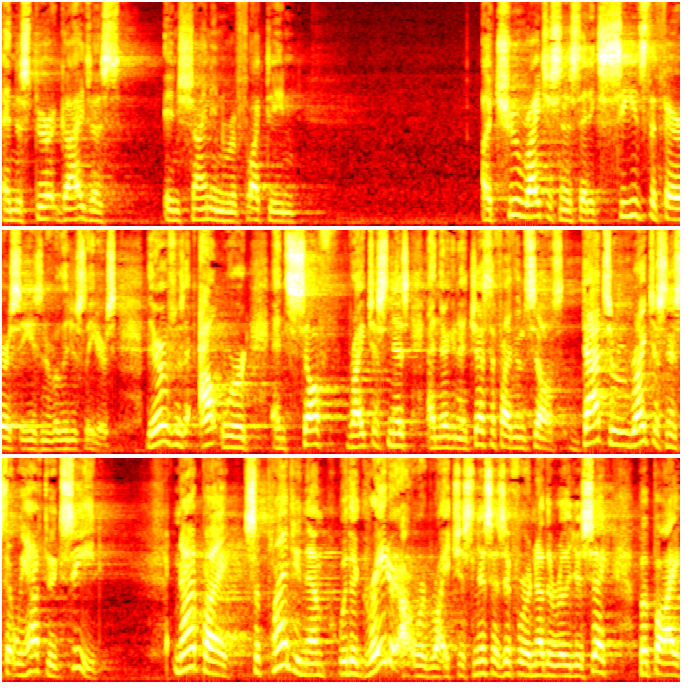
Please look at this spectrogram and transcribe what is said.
And the Spirit guides us in shining and reflecting a true righteousness that exceeds the Pharisees and the religious leaders. Theirs was outward and self righteousness, and they're going to justify themselves. That's a righteousness that we have to exceed. Not by supplanting them with a greater outward righteousness as if we're another religious sect, but by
